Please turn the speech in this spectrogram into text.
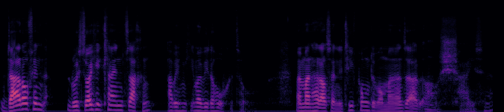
daraufhin, durch solche kleinen Sachen, habe ich mich immer wieder hochgezogen. Mein Mann hat auch seine Tiefpunkte, wo man dann sagt, oh scheiße.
